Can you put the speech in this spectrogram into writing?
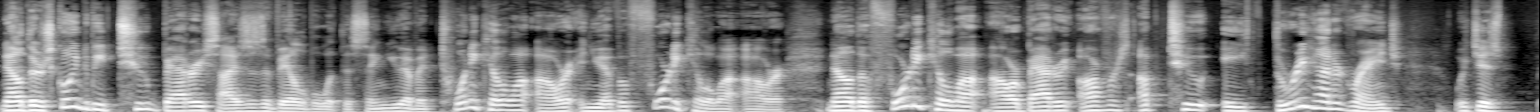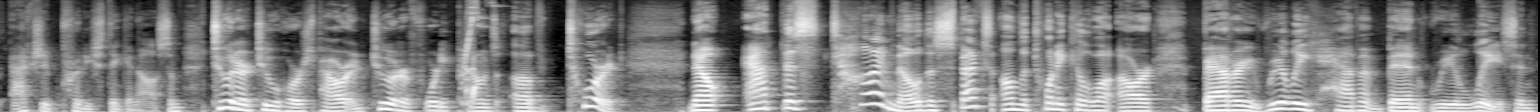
Now, there's going to be two battery sizes available with this thing. You have a 20 kilowatt hour and you have a 40 kilowatt hour. Now, the 40 kilowatt hour battery offers up to a 300 range, which is actually pretty stinking awesome, 202 horsepower and 240 pounds of torque. Now, at this time, though, the specs on the 20 kilowatt hour battery really haven't been released. And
